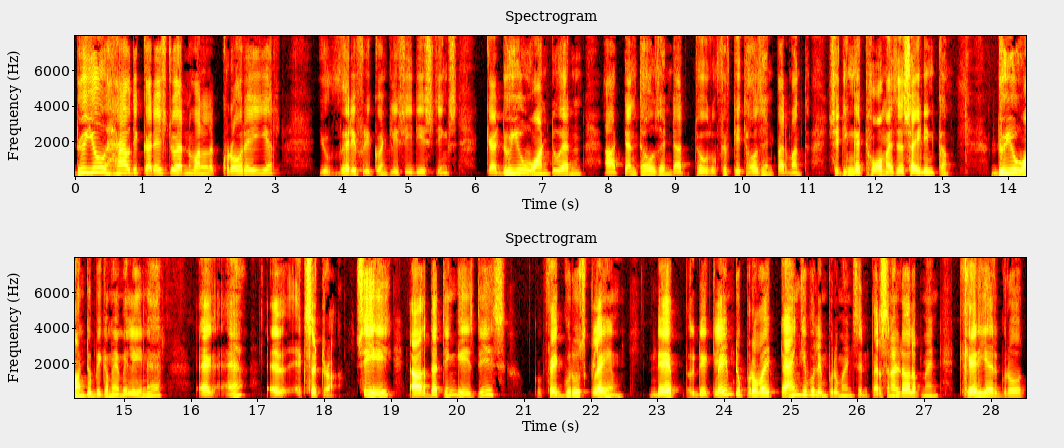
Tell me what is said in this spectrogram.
do you have the courage to earn one crore a year? You very frequently see these things. Do you want to earn uh, 10,000 or 50,000 per month sitting at home as a side income? Do you want to become a millionaire? Eh, eh, Etc. See, uh, the thing is, these fake gurus claim they, they claim to provide tangible improvements in personal development, career growth,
